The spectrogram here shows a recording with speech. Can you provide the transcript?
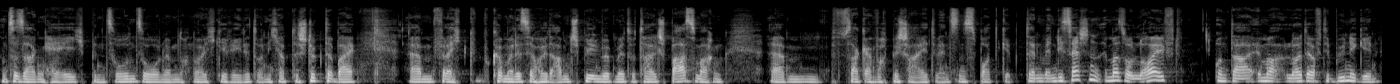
und zu sagen, hey, ich bin so und so und wir haben noch neulich geredet und ich habe das Stück dabei. Ähm, vielleicht können wir das ja heute Abend spielen, wird mir total Spaß machen. Ähm, sag einfach Bescheid, wenn es einen Spot gibt. Denn wenn die Session immer so läuft, und da immer Leute auf die Bühne gehen,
